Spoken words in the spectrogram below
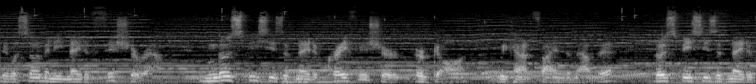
there were so many native fish around. Those species of native crayfish are, are gone. We can't find them out there. Those species of native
